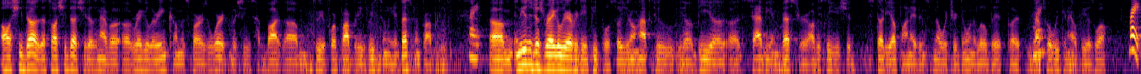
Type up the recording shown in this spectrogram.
all she does. That's all she does. She doesn't have a, a regular income as far as work, but she's bought um, three or four properties recently, investment properties. Right. Um, and these are just regular, everyday people. So you don't have to you know, be a, a, savvy investor. Obviously, you should study up on it and know what you're doing a little bit. But that's right. where we can help you as well. Right,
